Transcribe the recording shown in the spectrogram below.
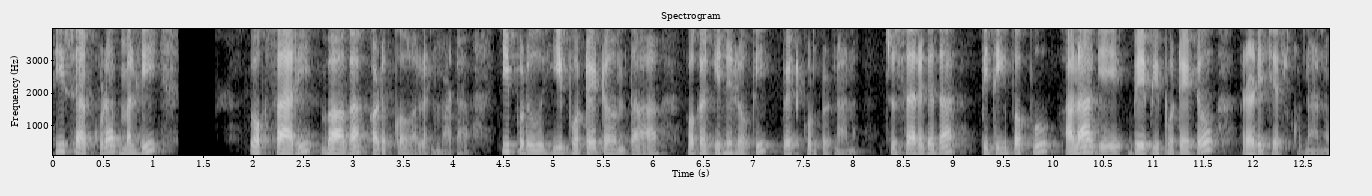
తీసాక కూడా మళ్ళీ ఒకసారి బాగా కడుక్కోవాలన్నమాట. ఇప్పుడు ఈ పొటాటో అంతా ఒక గిన్నెలోకి పెట్టుకుంటున్నాను. చూసారు కదా? పితికిపప్పు అలాగే బేబీ పొటాటో రెడీ చేసుకున్నాను.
